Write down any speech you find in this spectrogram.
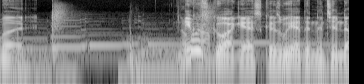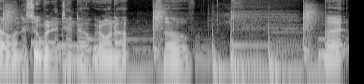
but No it was comment. cool, I guess, because we had the Nintendo and the Super Nintendo growing up. So, but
